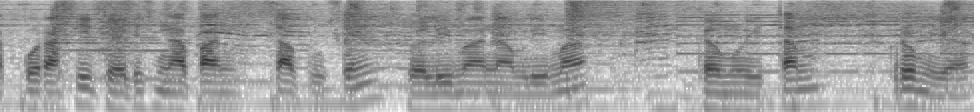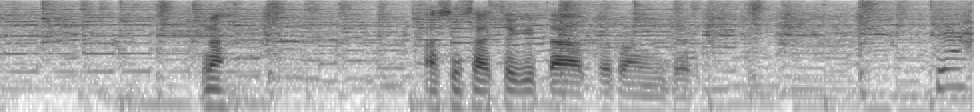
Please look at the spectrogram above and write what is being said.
akurasi dari senapan Sabusen 2565 gamu hitam chrome ya. Nah langsung saja kita ke ruang indoor Nah,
